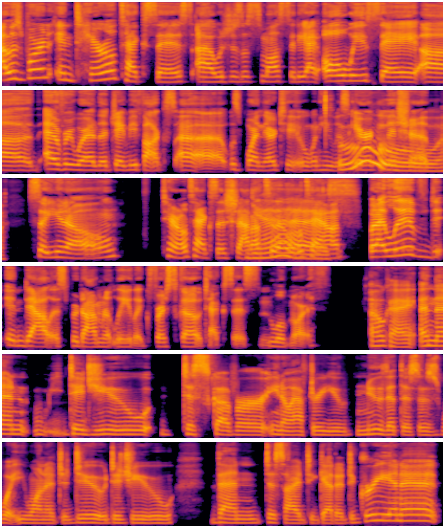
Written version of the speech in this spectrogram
I was born in Terrell, Texas, uh, which is a small city. I always say uh, everywhere that Jamie Foxx uh, was born there too when he was Ooh. Eric Bishop. So, you know, Terrell, Texas, shout out yes. to that little town. But I lived in Dallas predominantly, like Frisco, Texas, a little north. Okay. And then did you discover, you know, after you knew that this is what you wanted to do, did you then decide to get a degree in it?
